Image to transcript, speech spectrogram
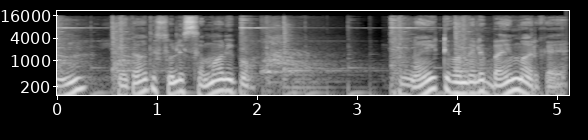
ம் ஏதாவது சொல்லி சமாளிப்போம். நைட்டு வந்தாலே பயமாக இருக்கு.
